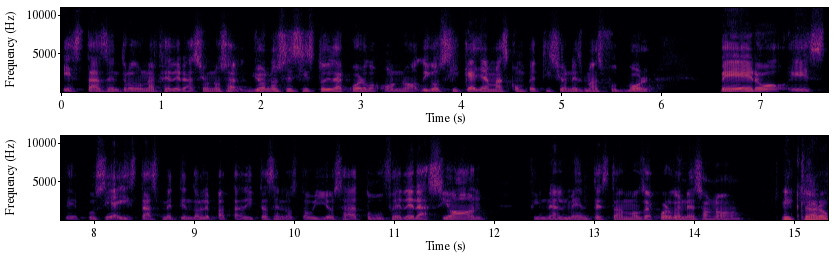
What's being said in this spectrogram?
estás dentro de una federación, o sea, yo no sé si estoy de acuerdo o no, digo, sí que haya más competiciones, más fútbol, pero, este, pues sí, ahí estás metiéndole pataditas en los tobillos a tu federación, finalmente, estamos de acuerdo en eso, ¿no? Sí, claro.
